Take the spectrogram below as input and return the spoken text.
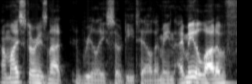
Uh, my story is not really so detailed. I mean, I made a lot of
